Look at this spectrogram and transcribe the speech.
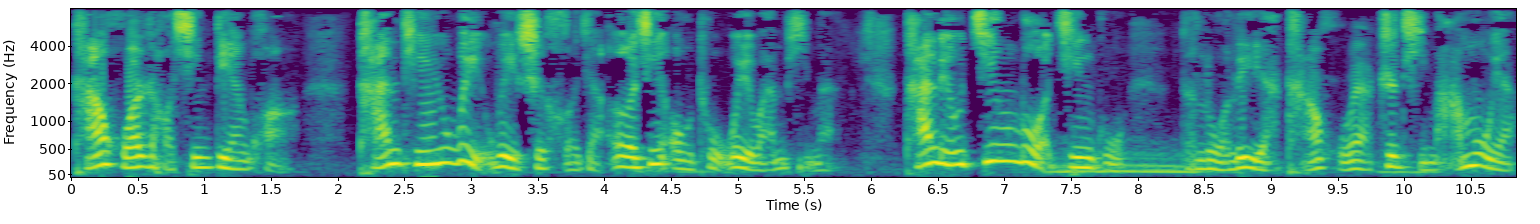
痰火扰心癫狂，痰停于胃，胃湿合降，恶心呕吐，胃脘痞慢，痰流经络筋骨的落泪呀，痰糊呀，肢体麻木呀，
